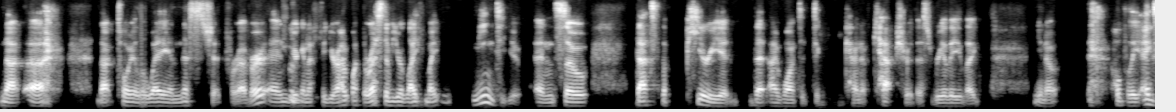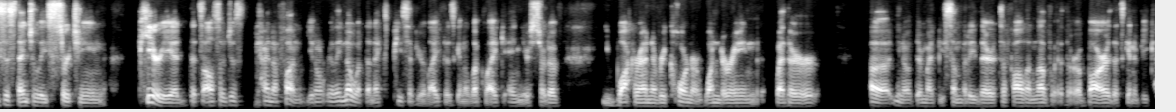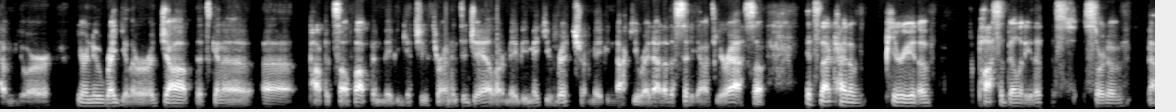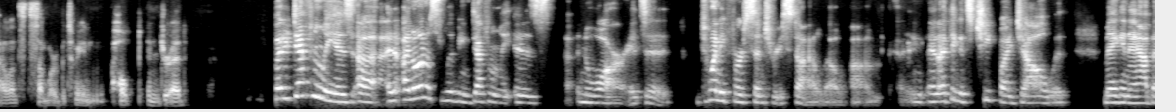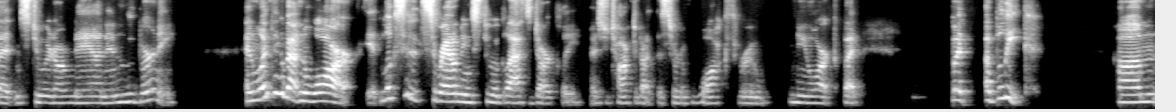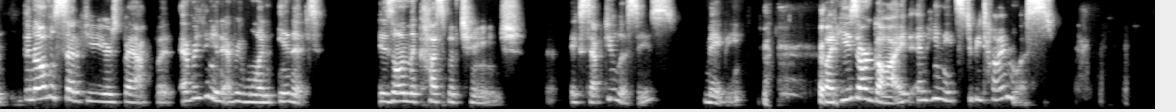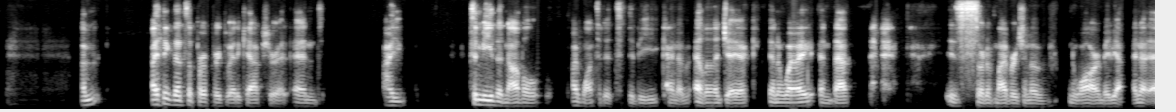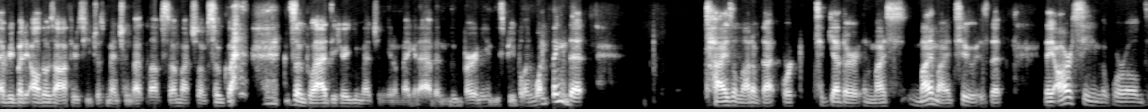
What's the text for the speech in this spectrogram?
not, uh, not toil away in this shit forever. And you're going to figure out what the rest of your life might mean to you. And so that's the period that I wanted to kind of capture this really like, you know, hopefully existentially searching period that's also just kind of fun. You don't really know what the next piece of your life is going to look like. And you're sort of, you walk around every corner wondering whether, uh, you know, there might be somebody there to fall in love with or a bar that's going to become your, your new regular or a job that's going to uh, pop itself up and maybe get you thrown into jail or maybe make you rich or maybe knock you right out of the city onto your ass. So it's that kind of period of possibility that's sort of balanced somewhere between hope and dread. But it definitely is uh, an, honest living. Definitely is noir. It's a 21st century style, though, um, and, and, I think it's cheek by jowl with Megan Abbott and Stewart O'Nan and Lou Berney. And one thing about noir, it looks at its surroundings through a glass darkly, as you talked about this sort of walk through New York, but but oblique. Um, the novel set a few years back, but everything and everyone in it is on the cusp of change, except Ulises, maybe. but he's our guide and he needs to be timeless. I'm, I think that's a perfect way to capture it. And I, to me, the novel, I wanted it to be kind of elegiac in a way. And that is sort of my version of noir. Maybe I know everybody, all those authors you just mentioned, I love so much. So I'm so glad, so glad to hear you mention, you know, Megan Abbott and Lou Berney and these people. And one thing that ties a lot of that work together in my my mind too is that they are seeing the world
